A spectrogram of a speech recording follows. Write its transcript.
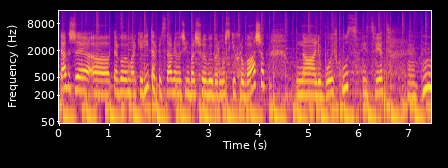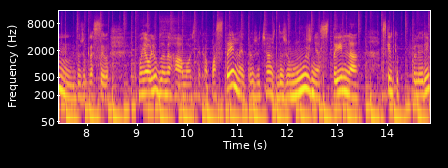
Также э, в торговой марке Риттер представлен очень большой выбор мужских рубашек на любой вкус и цвет. Мгм, дуже красиво. Моя улюблена гама ось така пастельна і в той же час дуже мужня, стильна. Скільки кольорів?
